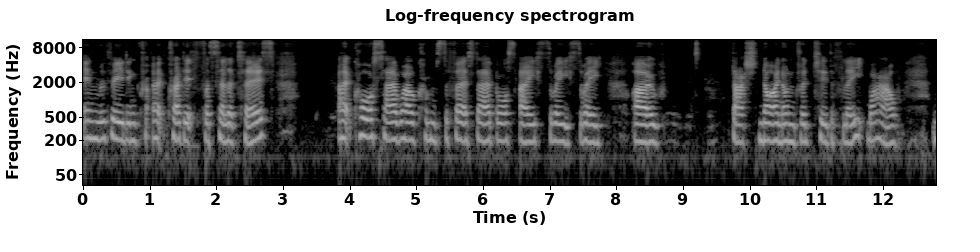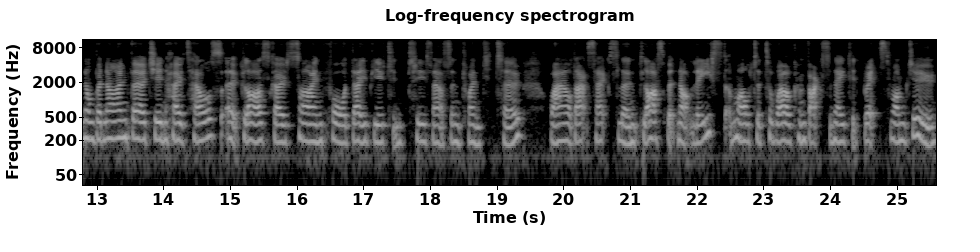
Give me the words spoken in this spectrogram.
in revealing cr uh, credit facilities uh, Corsair welcomes the first Airbus A330-900 to the fleet. Wow. Number 9, Virgin Hotels at Glasgow signed for debut in 2022. Wow, that's excellent. Last but not least, Malta to welcome vaccinated Brits from June.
